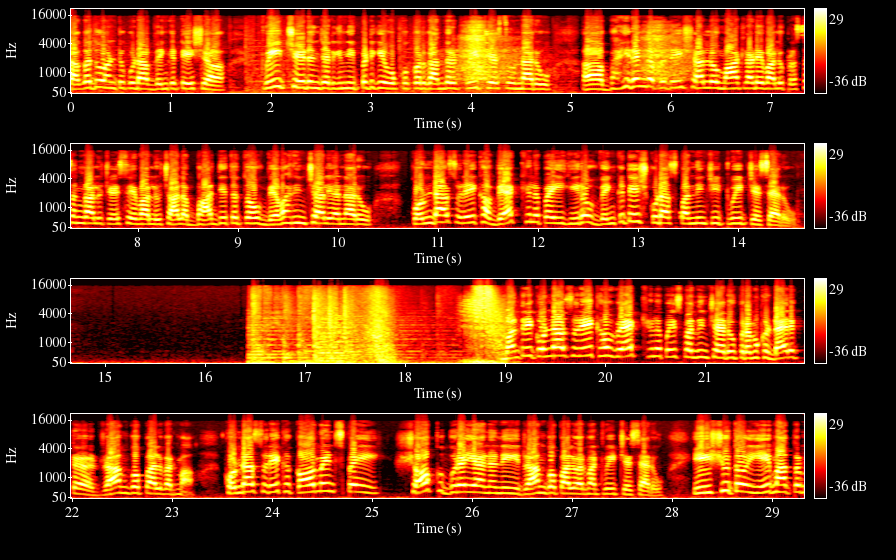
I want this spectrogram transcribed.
తగదు అంటూ కూడా వెంకటేష్ ట్వీట్ చేయడం జరిగింది. ఇప్పటికే ఒక్కొక్కరుగా అందరూ ట్వీట్ చేస్తున్నారు. బహిరంగ ప్రదేశాల్లో మాట్లాడే వాళ్ళు ప్రసంగాలు చేసే వాళ్ళు చాలా బాధ్యతతో వ్యవహరించాలి అన్నారు. కొండా సురేఖ వ్యాఖ్యలపై హీరో వెంకటేష్ కూడా స్పందించి ట్వీట్ చేశారు. మంత్రి కొండా సురేఖ వ్యాఖ్యలపై స్పందించారు ప్రముఖ డైరెక్టర్ రామ్ గోపాల్ వర్మ. కొండా సురేఖ కామెంట్స్ పై షాక్ గురయ్యానని రామ్ గోపాల్ వర్మ ట్వీట్ చేశారు. ఈ ఇష్యూతో ఏ మాత్రం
